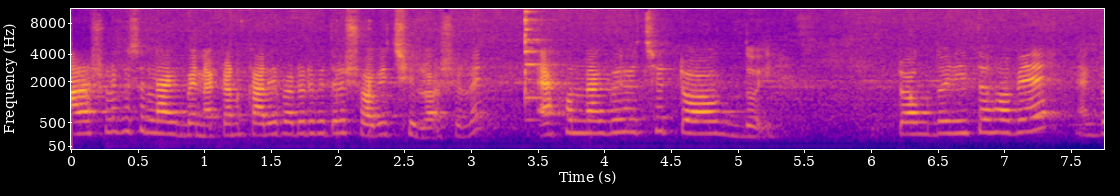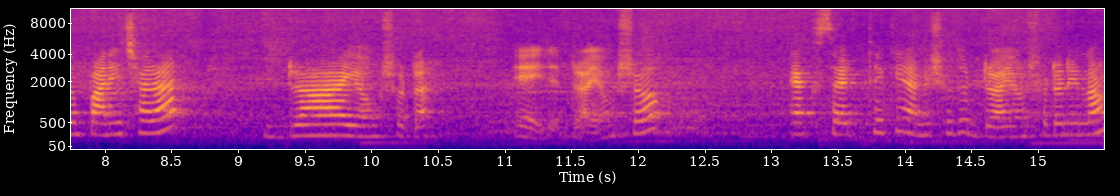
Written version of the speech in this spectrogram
আর আসলে কিছু লাগবে না, কারণ কারি পাউডারের ভিতরে সবই ছিল আসলে। এখন লাগবে হচ্ছে টক দই। টক দই নিতে হবে একদম পানি ছাড়া ড্রাই অংশটা। এই যে ড্রাই অংশ। এক সাইড থেকে আমি শুধু ড্রাই অংশটা নিলাম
